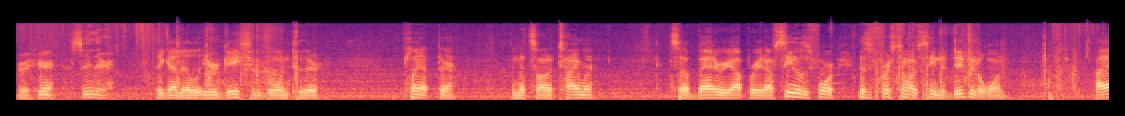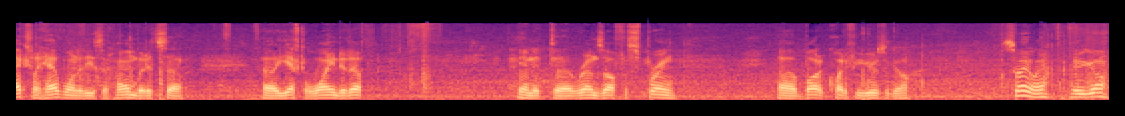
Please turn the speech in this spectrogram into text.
right here. See there. They got a little irrigation going to their plant there and that's on a timer it's a battery operated I've seen those before this is the first time I've seen a digital one I actually have one of these at home but it's uh, uh you have to wind it up and it uh, runs off a spring. Uh, bought it quite a few years ago. So anyway there you go.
